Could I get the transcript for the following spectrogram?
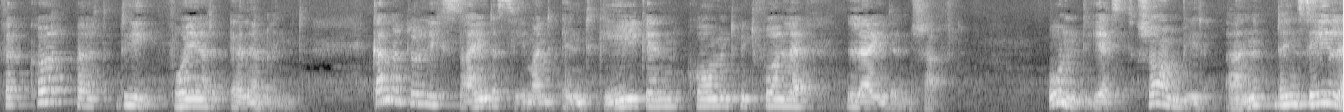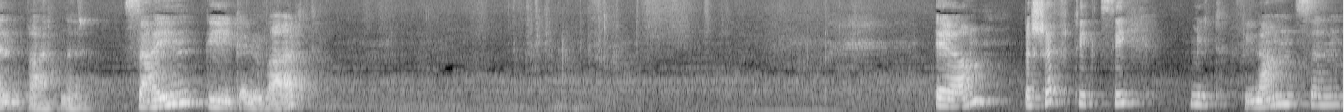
verkörpert die Feuerelement. Kann natürlich sein, dass jemand entgegenkommt mit voller Leidenschaft. Und jetzt schauen wir an den Seelenpartner, sein Gegenwart. Er beschäftigt sich mit Finanzen,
